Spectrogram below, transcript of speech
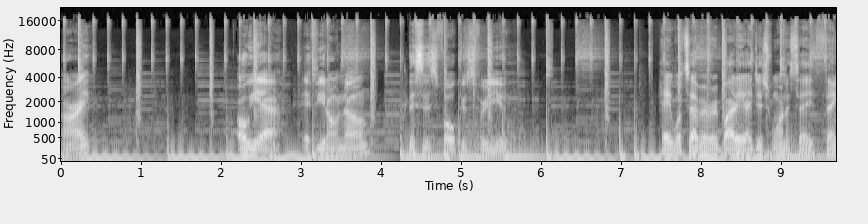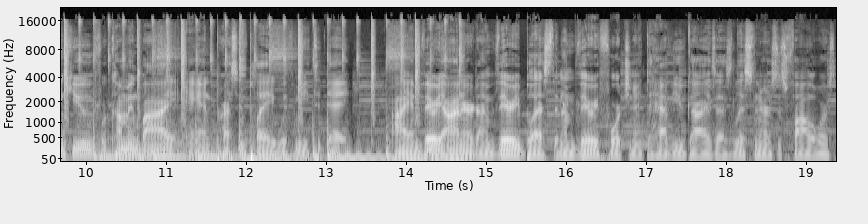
All right? Oh, yeah. If you don't know, this is Focus for You. Hey, what's up, everybody? I just want to say thank you for coming by and pressing play with me today. I am very honored, I'm very blessed, and I'm very fortunate to have you guys as listeners, as followers.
